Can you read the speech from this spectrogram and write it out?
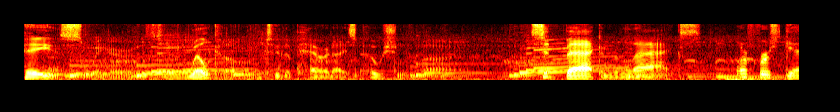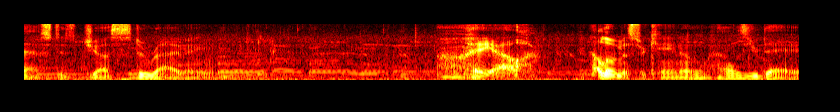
Hey, swingers. Welcome to the Paradise Potion Bar. Sit back and relax. Our first guest is just arriving. Uh, hey, Al. Hello, Mr. Kano. How was your day?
